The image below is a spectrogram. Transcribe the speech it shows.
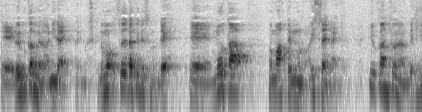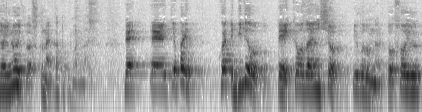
えーウェブカメラが2台ありますけども、それだけですので、えーモーターが回ってるものは一切ないという環境なので、非常にノイズは少ないかと思います。で、えーやっぱりこうやってビデオを撮って教材にしようということになると、そういう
